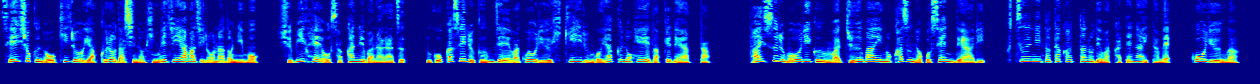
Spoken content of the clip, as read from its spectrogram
聖職の沖城や黒田氏の姫路山城などにも守備兵を割かねばならず、動かせる軍勢は交流率いる500の兵だけであった。対する毛利軍は10倍の数の5000であり、普通に戦ったのでは勝てないため、交流が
